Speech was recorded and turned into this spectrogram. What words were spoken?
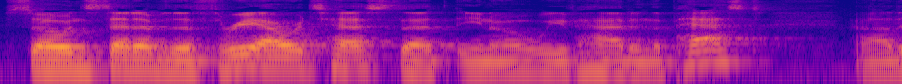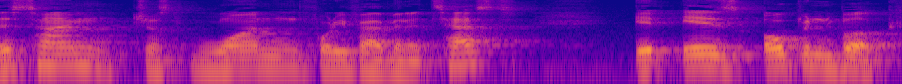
So instead of the three hour test that you know we've had in the past, uh, this time just one 45 minute test. It is open book.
